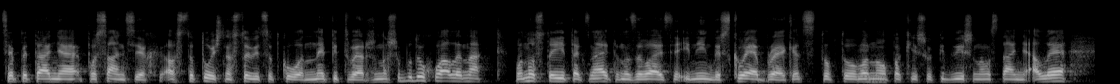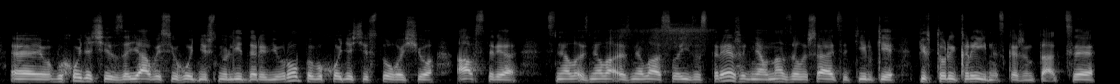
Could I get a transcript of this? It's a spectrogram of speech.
Це питання по санкціях остаточно 100% не підтверджено, що буде ухвалено. Воно стоїть, так знаєте, називається in English square brackets, тобто воно поки що в підвішеному стані. Але виходячи з заяви сьогоднішнього лідерів Європи, виходячи з того, що Австрія зняла, зняла, зняла свої застереження, у нас залишається тільки півтори країни, скажімо так. Це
